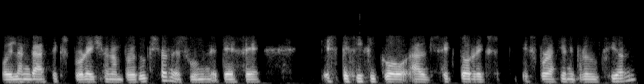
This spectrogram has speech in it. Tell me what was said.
Oil and Gas Exploration and Production es un ETF específico al sector exploración y producción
